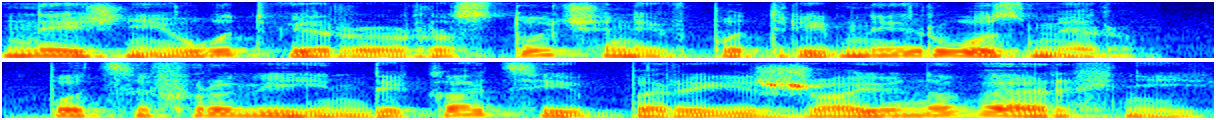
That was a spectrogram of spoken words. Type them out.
Нижній отвір розточений в потрібний розмір. По цифровій індикації переїжджаю на верхній.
